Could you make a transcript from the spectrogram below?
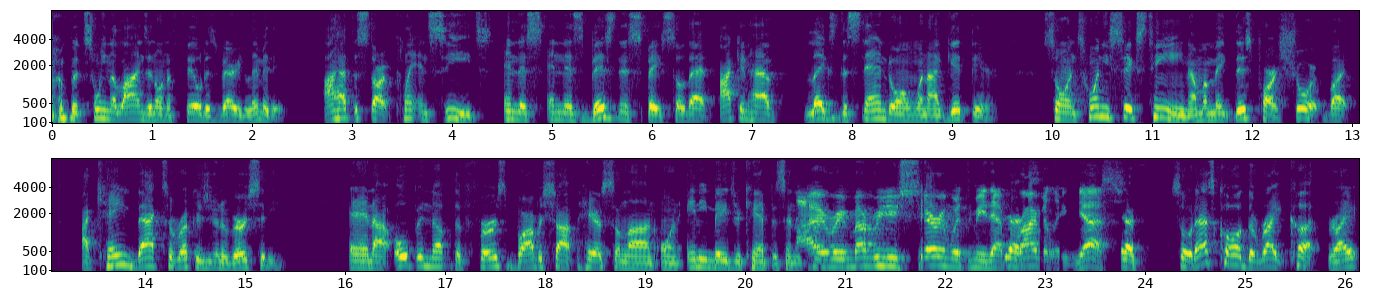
between the lines and on the field is very limited. I have to start planting seeds in this in this business space so that I can have legs to stand on when I get there. So in 2016, I'm gonna make this part short, but I came back to Rutgers University and I opened up the first barbershop hair salon on any major campus in the country. I remember you sharing with me that yes. privately. Yes. Yes. So that's called the right cut, right?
